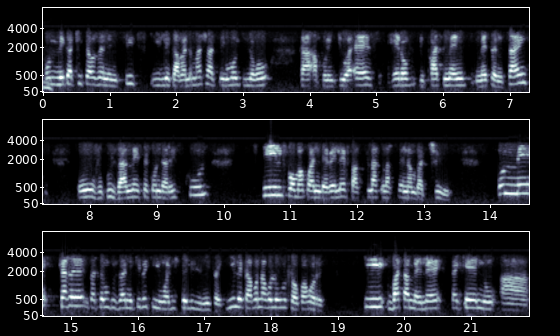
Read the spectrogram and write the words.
Gomme ka two thousand and six ke ile ka ba le mahlatse mo ke ilego ka appointiwa as head of department math and science go vukuzame secondary school still for makwandebele flaglaste number two. Gomme ka ge tate mbuzane ke be ke ingwadisitse le unisa ke ile ka bona go le botlhokwa gore ke batamele ka keno a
